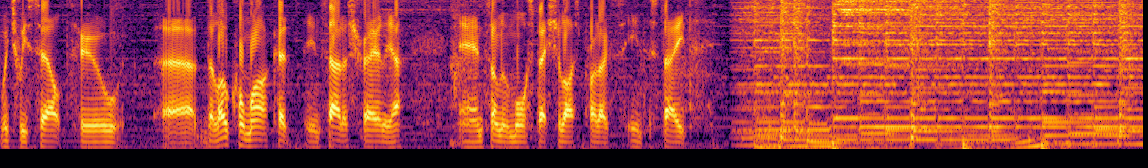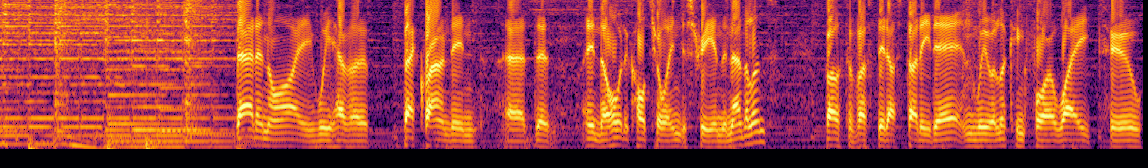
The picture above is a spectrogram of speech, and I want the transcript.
which we sell to uh, the local market in South Australia and some of the more specialised products interstate. Dad and I, we have a background in uh, the in the horticultural industry in the Netherlands. Both of us did our study there and we were looking for a way to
